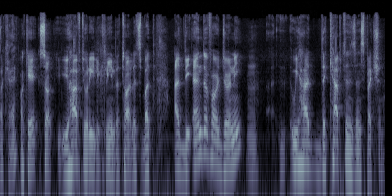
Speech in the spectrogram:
Okay. Okay, so you have to really clean the toilets. But at the end of our journey, Mm. we had the captain's inspection.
